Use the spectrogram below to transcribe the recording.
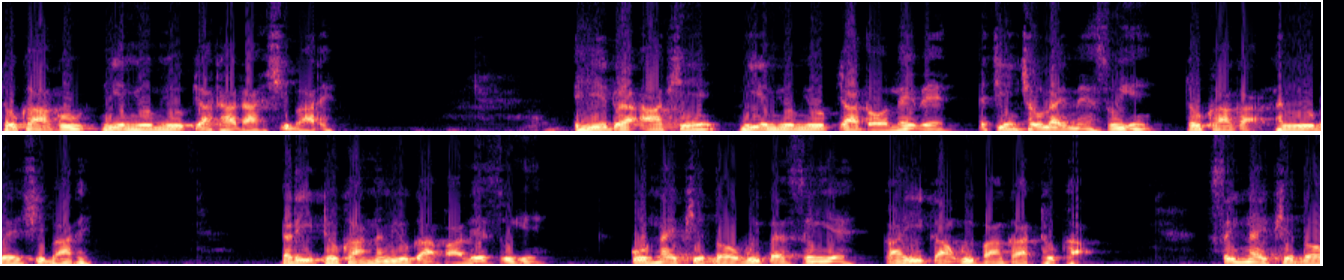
ဒုက္ခကိုဤအမျိုးမျိုးပြထားတာရှိပါတယ်အရေးအတွက်အားဖြင့်ဤအမျိုးမျိုးပြတော်လဲပဲအချင်းချုပ်လိုက်မယ်ဆိုရင်ဒုက္ခက2မျိုးပဲရှိပါတယ်အဲ့ဒီဒုက္ခနှမျိုးကဘာလဲဆိုရင်ကိုယ်၌ဖြစ်သောဝိပတ်စင်ရဲ့ကာယိကဝိပါကဒုက္ခစိတ်၌ဖြစ်သော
